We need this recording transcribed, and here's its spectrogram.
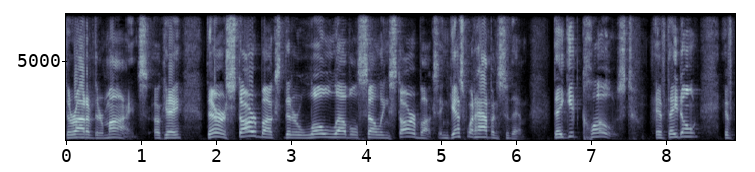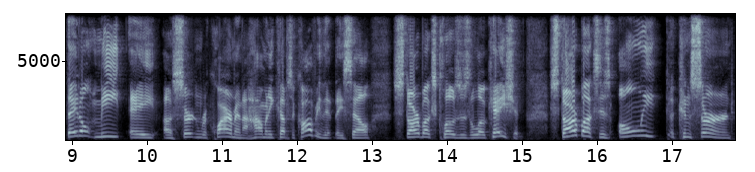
they're out of their minds. Okay. There are Starbucks that are low level selling Starbucks. And guess what happens to them? They get closed if they don't if they don't meet a, a certain requirement of how many cups of coffee that they sell starbucks closes the location. Starbucks is only concerned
